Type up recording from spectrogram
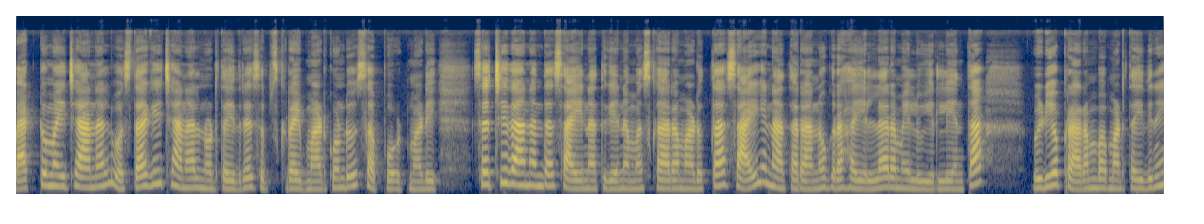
back to my channel ಹೊಸದಾಗಿ ಚಾನಲ್ ನೋಡ್ತಾ ಇದ್ದರೆ ಸಬ್ಸ್ಕ್ರೈಬ್ ಮಾಡಿಕೊಂಡು ಸಪೋರ್ಟ್ ಮಾಡಿ. ಸಚ್ಚಿದಾನಂದ ಸಾಯಿನಾಥ್ಗೆ ನಮಸ್ಕಾರ ಮಾಡುತ್ತಾ, ಸಾಯಿನಾಥರ ಅನುಗ್ರಹ ಎಲ್ಲರ ಮೇಲೂ ಇರಲಿ ಅಂತ ವಿಡಿಯೋ ಪ್ರಾರಂಭ ಮಾಡ್ತಾ ಇದ್ದೀನಿ.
